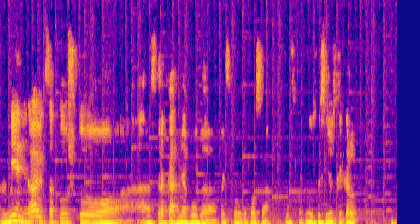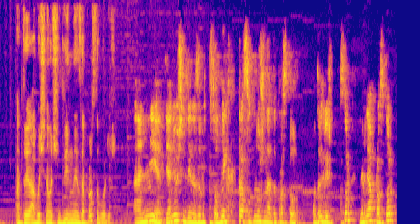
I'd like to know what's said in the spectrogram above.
Мне не нравится то, что а, строка для ввода поискового запроса, ну, в смысле, не узкая, короткая. А ты обычно очень длинные запросы вводишь? А, нет, я не очень длинный запрос. Вот мне как раз вот нужен это простор. Вот ты говоришь простор, для меня простор,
